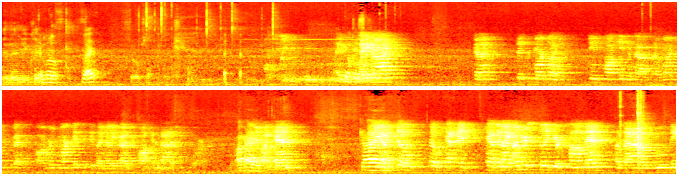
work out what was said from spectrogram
And then you could it won't, what? throw something. It just- Can I, can I, this is Mark Lexstein talking about, I wanted to address the farmer's market because I know you guys were talking about it before. If Okay, I can. go ahead. Yeah, so, so Kevin, Kevin, I understood your comment about moving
